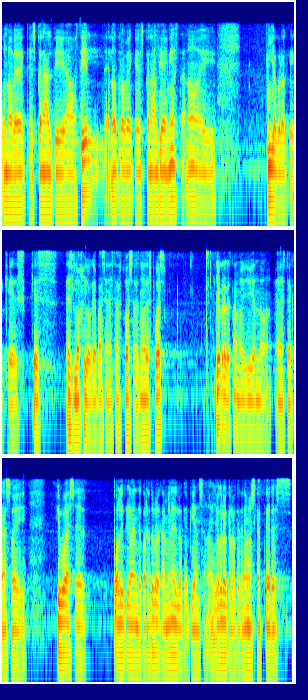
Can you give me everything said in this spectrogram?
Uno ve que es penalti a Ozil, el otro ve que es penalti a Iniesta, ¿no? Y, yo creo que, que, es, que es, es lógico que pasen estas cosas, ¿no? Después, yo creo que estamos viviendo en este caso y, y voy a ser políticamente correcto, pero también es lo que pienso, ¿no? Yo creo que lo que tenemos que hacer es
